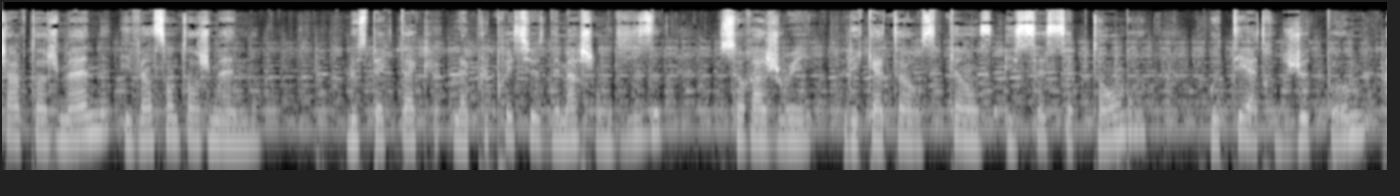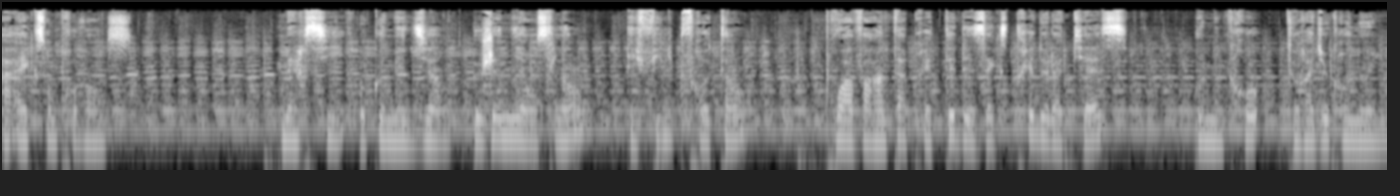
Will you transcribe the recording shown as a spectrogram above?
Charles Torgeman et Vincent Torgeman. Le spectacle La plus précieuse des marchandises sera joué les 14, 15 et 16 septembre au Théâtre du Jeu de Paume à Aix-en-Provence. Merci aux comédiens Eugénie Ancelin et Philippe Fretin pour avoir interprété des extraits de la pièce au micro de Radio Grenouille.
